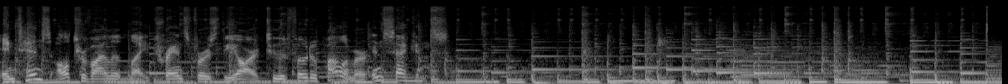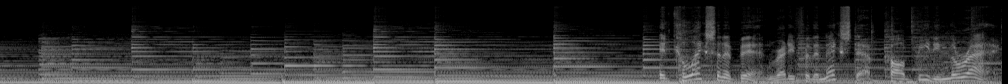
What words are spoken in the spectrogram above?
Intense ultraviolet light transfers the art to the photopolymer in seconds. It collects in a bin ready for the next step called beating the rag.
